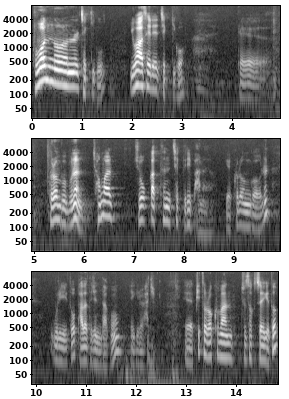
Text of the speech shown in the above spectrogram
구원론을 제끼고 유화세례 제끼고 그, 그런 부분은 정말 주옥 같은 책들이 많아요. 예, 그런 거를 우리도 받아들인다고 얘기를 하죠. 예, 피터 로크만 주석서에게도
